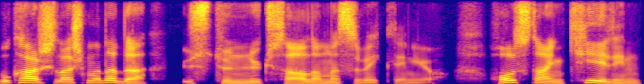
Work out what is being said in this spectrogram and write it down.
bu karşılaşmada da üstünlük sağlaması bekleniyor. Holstein Kiel'in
